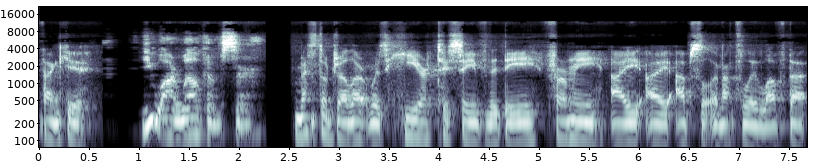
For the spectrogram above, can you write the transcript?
Thank you. You are welcome, sir. Mr. Driller was here to save the day for me. I, I absolutely and utterly loved it.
